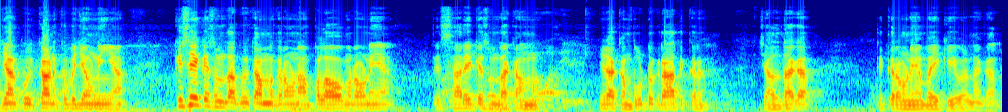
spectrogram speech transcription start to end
ਜਾਂ ਕੋਈ ਕਣਕ ਵਜਾਉਣੀ ਆ ਕਿਸੇ ਕਿਸਮ ਦਾ ਕੋਈ ਕੰਮ ਕਰਾਉਣਾ ਪਲਾਉ ਮਰਾਉਣੇ ਆ ਤੇ ਸਾਰੇ ਕਿਸਮ ਦਾ ਕੰਮ ਜਿਹੜਾ ਕੰਪਿਊਟਰ ਕਰਾ ਤੱਕ ਚੱਲਦਾਗਾ ਤੇ ਕਰਾਉਣੇ ਆ ਬਾਈ ਕੇਵਲ ਨਾਲ ਗੱਲ।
